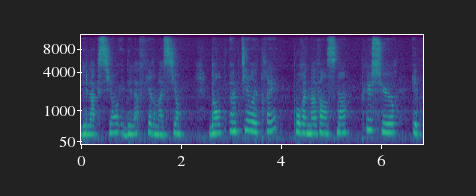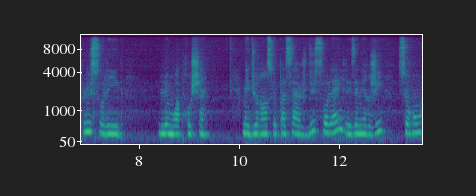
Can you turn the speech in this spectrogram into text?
de l'action et de l'affirmation. Donc, un petit retrait pour un avancement plus sûr et plus solide le mois prochain. Mais durant ce passage du soleil, les énergies seront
